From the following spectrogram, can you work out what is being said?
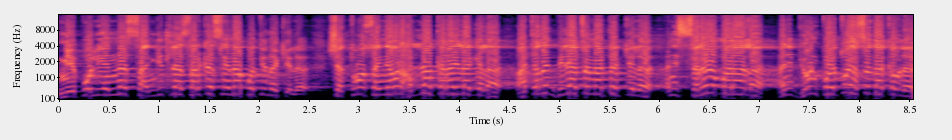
नेपोलियननं सांगितल्यासारखं सेनापतीनं केलं. शत्रू सैन्यावर हल्ला करायला गेला. अचानक भिल्याचं नाटक केलं आणि सरळ वळाला आणि भिवून पळतोय असं दाखवलं.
